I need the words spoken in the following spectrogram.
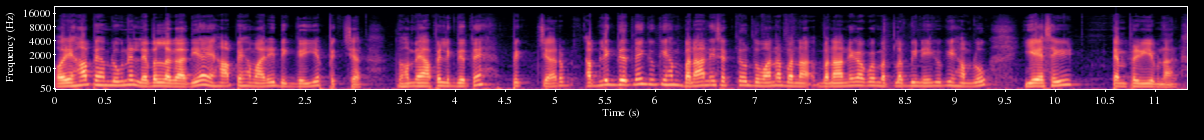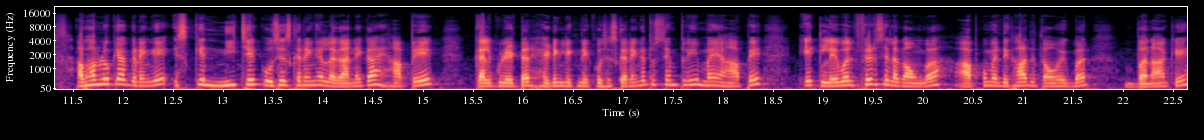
और यहाँ पे हम लोगों ने लेवल लगा दिया यहाँ पे हमारी दिख गई है पिक्चर तो हम यहाँ पे लिख देते हैं पिक्चर अब लिख देते हैं क्योंकि हम बना नहीं सकते और दोबारा बना, बनाने का कोई मतलब भी नहीं क्योंकि हम लोग ये ऐसे ही टेम्प्रेरी बना रहे अब हम लोग क्या करेंगे, इसके नीचे कोशिश करेंगे, लगाने का। यहाँ पे एक कैलकुलेटर हेडिंग लिखने की कोशिश करेंगे। तो सिंपली मैं यहाँ पे एक लेवल फिर से लगाऊँगा। आपको मैं दिखा देता हूँ एक बार बना के।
